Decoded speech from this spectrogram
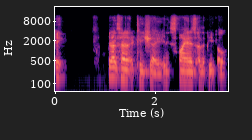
it without sounding like a cliche, it inspires other people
